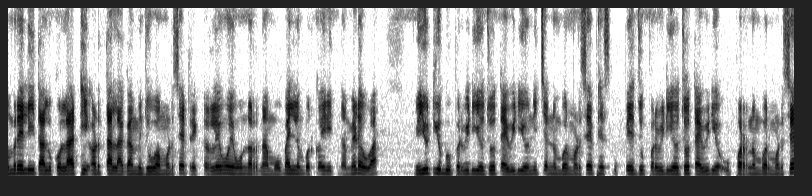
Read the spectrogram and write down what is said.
અમરેલી તાલુકો લાઠી અડતાલા ગામે જોવા મળશે. ટ્રેક્ટર લેવો હોય ઓનરના મોબાઈલ નંબર કઈ રીતના મેળવવા? યુટ્યુબ ઉપર વીડિયો જોતા વીડિયો નીચે નંબર મળશે. ફેસબુક પેજ ઉપર વીડિયો જોતા વીડિયો ઉપર નંબર મળશે.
